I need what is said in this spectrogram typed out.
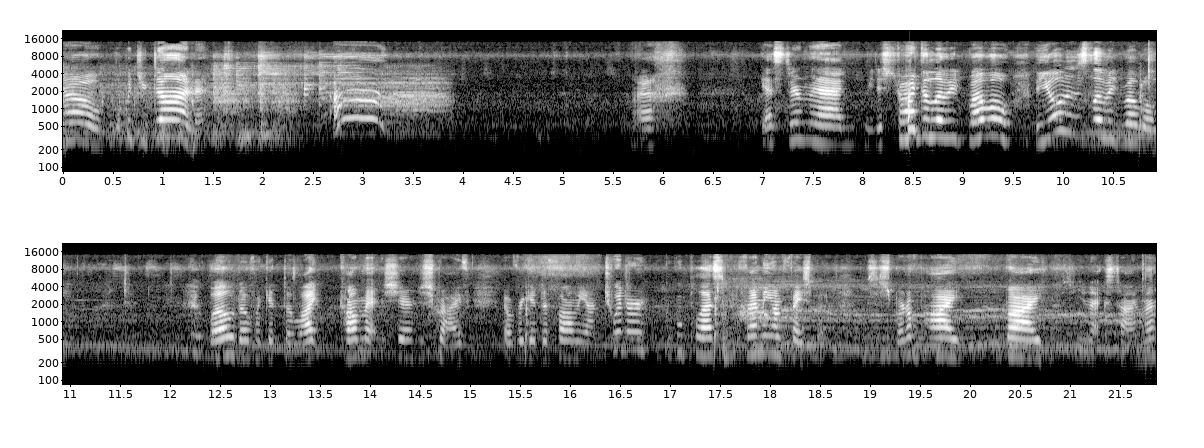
No, look what you've done. Ah! Uh, yes, they're mad. We destroyed the living bubble, the oldest living bubble. Well, don't forget to like, comment, share, and subscribe. Don't forget to follow me on Twitter, Google Plus, and friend me on Facebook. This is Spread Pie. Bye. Next time. Huh?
